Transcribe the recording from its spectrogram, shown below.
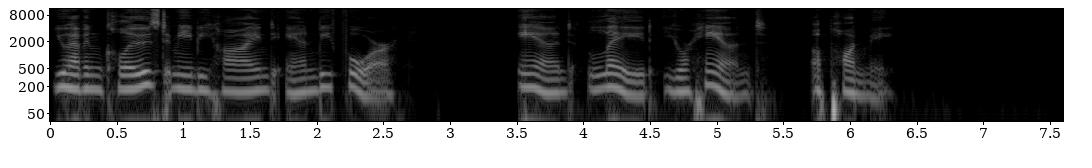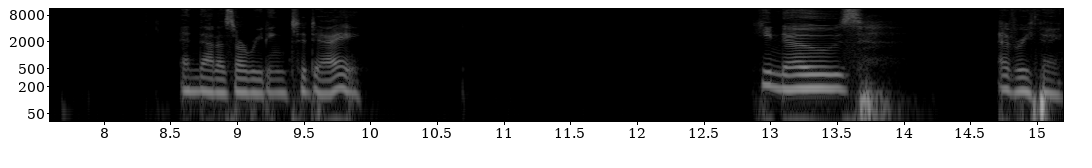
You have enclosed me behind and before, and laid your hand upon me. And that is our reading today. He knows everything.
